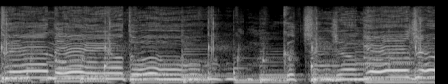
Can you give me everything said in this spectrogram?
되뇌어도 끝은 정해져.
